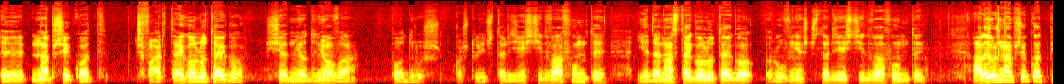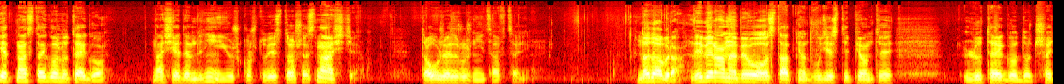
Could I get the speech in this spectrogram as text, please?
Yy, na przykład 4 lutego 7-dniowa podróż kosztuje 42 funty, 11 lutego również 42 funty. Ale już na przykład 15 lutego na 7 dni już kosztuje 116. To już jest różnica w cenie. No dobra, wybierane było ostatnio 25 lutego do 3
